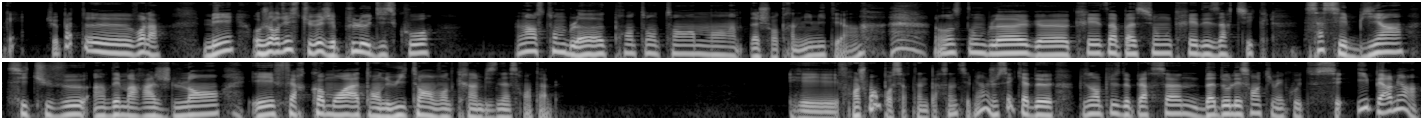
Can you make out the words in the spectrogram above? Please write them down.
Ok? Je vais pas te. Voilà. Mais aujourd'hui, si tu veux, j'ai plus le discours. Lance ton blog, prends ton temps. Là, je suis en train de m'imiter. Hein. Lance ton blog, euh, crée ta passion, crée des articles. Ça, c'est bien si tu veux un démarrage lent et faire comme moi, attendre 8 ans avant de créer un business rentable. Et franchement, pour certaines personnes, c'est bien. Je sais qu'il y a de plus en plus de personnes, d'adolescents qui m'écoutent. C'est hyper bien.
